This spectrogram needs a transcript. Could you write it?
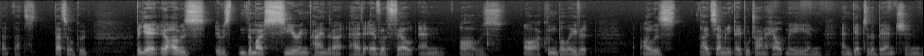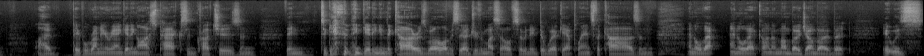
that that's that's all good but yeah, I was it was the most searing pain that I had ever felt, and oh, it was oh, I couldn't believe it. I was I had so many people trying to help me and and get to the bench, and I had people running around getting ice packs and crutches, and then to get then getting in the car as well. Obviously, I'd driven myself, so we needed to work out plans for cars and and all that and all that kind of mumbo jumbo. But it was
